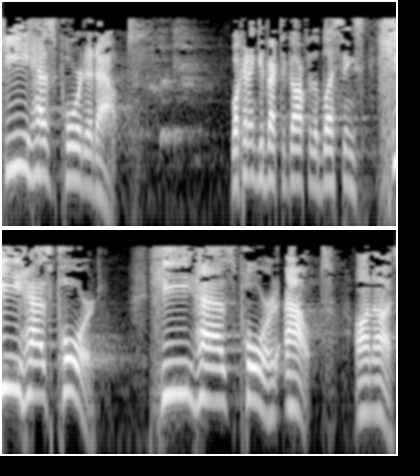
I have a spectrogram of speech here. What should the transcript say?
He has poured it out. What can I give back to God for the blessings He has poured? He has poured out on us.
